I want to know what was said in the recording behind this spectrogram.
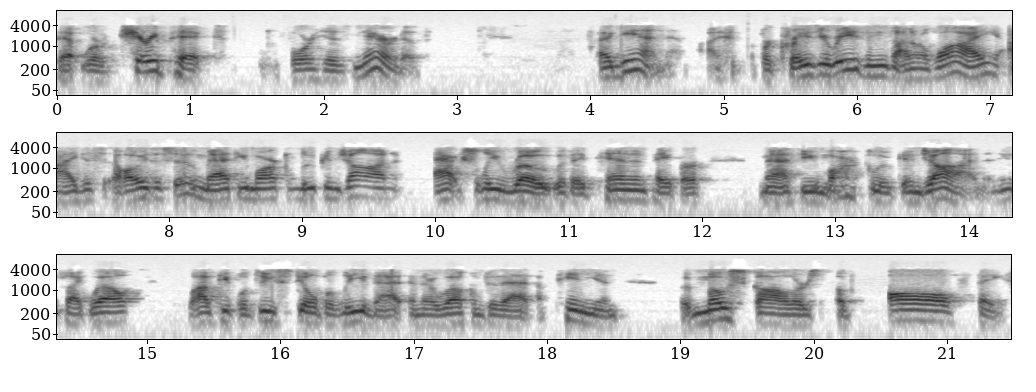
that were cherry picked for his narrative? Again, I, for crazy reasons, I don't know why, I just always assume Matthew, Mark, Luke, and John actually wrote with a pen and paper Matthew, Mark, Luke, and John. And he's like, well, a lot of people do still believe that, and they're welcome to that opinion. But most scholars of all faiths,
